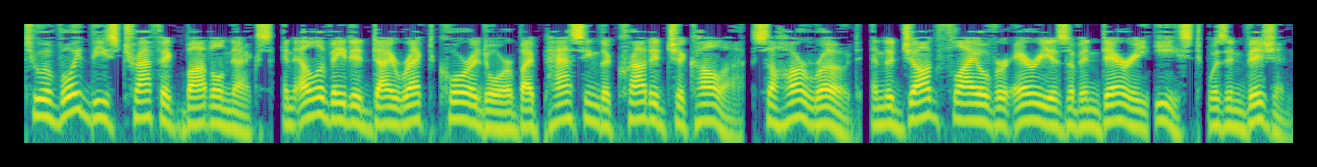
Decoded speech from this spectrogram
To avoid these traffic bottlenecks, an elevated direct corridor bypassing the crowded Chakala, Sahar Road, and the jog flyover areas of Andheri East was envisioned.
